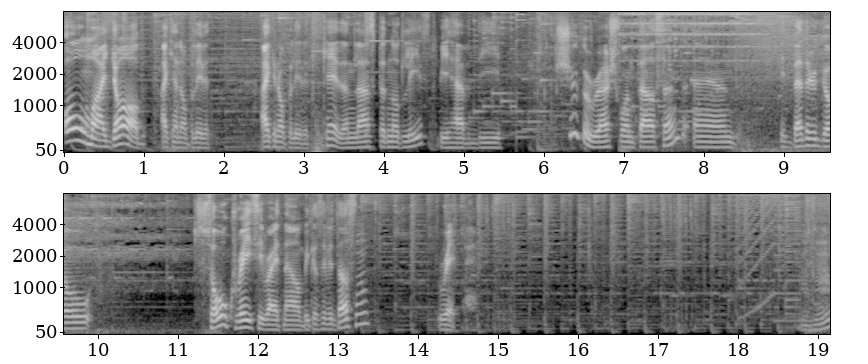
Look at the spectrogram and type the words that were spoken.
Oh my god! I cannot believe it. I cannot believe it. Okay, then last but not least, we have the Sugar Rush 1000 and it better go so crazy right now because if it doesn't, rip. Mm hmm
